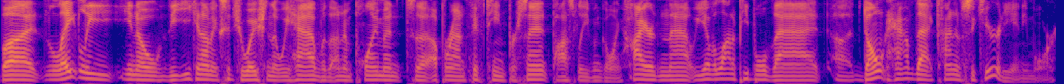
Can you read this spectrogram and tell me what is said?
but lately, you know, the economic situation that we have with unemployment uh, up around 15%, possibly even going higher than that, we have a lot of people that uh, don't have that kind of security anymore,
